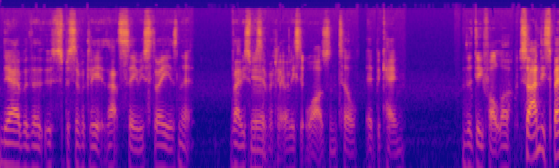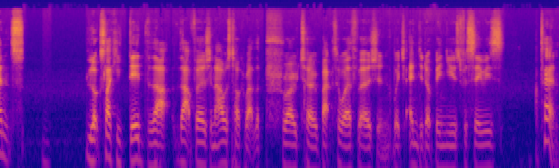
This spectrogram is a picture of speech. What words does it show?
Yeah, with the specifically that's series three, isn't it? Very specifically, or at least it was until it became the default look. So Andy Spence looks like he did that that version I was talking about, the proto Back to Earth version, which ended up being used for series ten.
